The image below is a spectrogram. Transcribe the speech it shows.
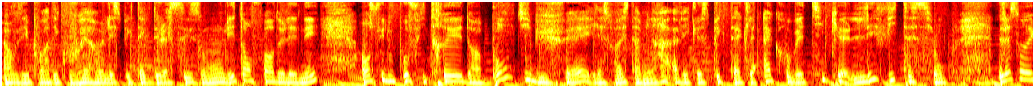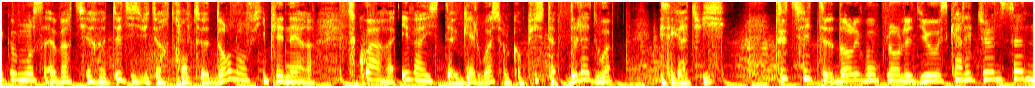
Alors vous allez pouvoir découvrir les spectacles de la saison, les temps forts de l'année. Ensuite vous profiterez d'un bon petit buffet et la soirée se terminera avec le spectacle acrobatique Lévitation. La soirée commence à partir de 18h30 dans l'amphi plein air Square Évariste Gallois sur le campus de la Doua. Et c'est gratuit. Tout de suite dans les bons plans le duo Scarlett Johansson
